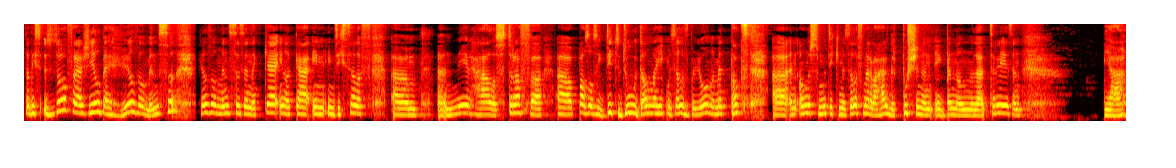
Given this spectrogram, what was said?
dat is zo fragiel bij heel veel mensen. Heel veel mensen zijn een kei in elkaar, in, in zichzelf um, uh, neerhalen, straffen. Uh, pas als ik dit doe, dan mag ik mezelf belonen met dat. Uh, en anders moet ik mezelf maar wat harder pushen en ik ben dan luid En ja,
